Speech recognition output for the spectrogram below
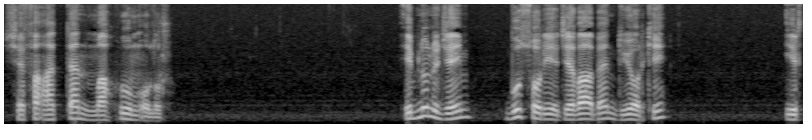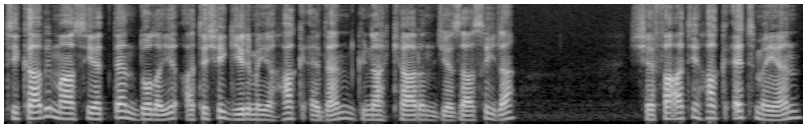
şefaatten mahrum olur? İbn-i bu soruya cevaben diyor ki, irtikabı masiyetten dolayı ateşe girmeyi hak eden günahkarın cezasıyla, şefaati hak etmeyen,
